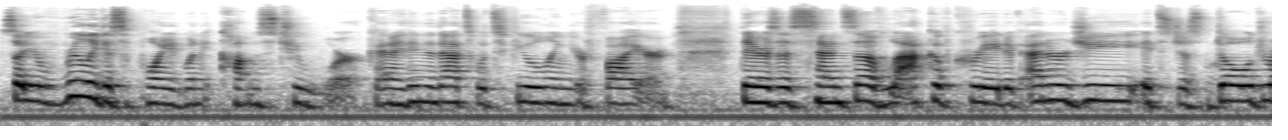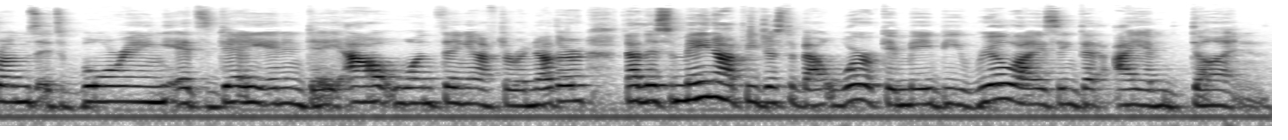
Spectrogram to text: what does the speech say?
So you're really disappointed when it comes to work. And I think that that's what's fueling your fire. There's a sense of lack of creative energy. It's just doldrums. It's boring. It's day in and day out, one thing after another. Now, this may not be just about work, it may be realizing that I am done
